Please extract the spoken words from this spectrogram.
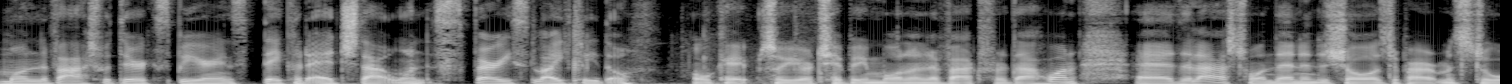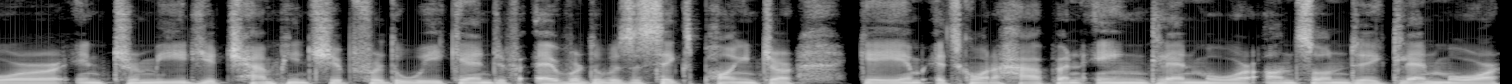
Mullinavat with their experience, they could edge that one. It's very slightly though. Okay, so you're tipping Mullinavat for that one. Uh, the last one then in the Shaw's Department Store Intermediate Championship for the weekend. If ever there was a six pointer game, it's going to happen in Glenmore on Sunday. Glenmore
